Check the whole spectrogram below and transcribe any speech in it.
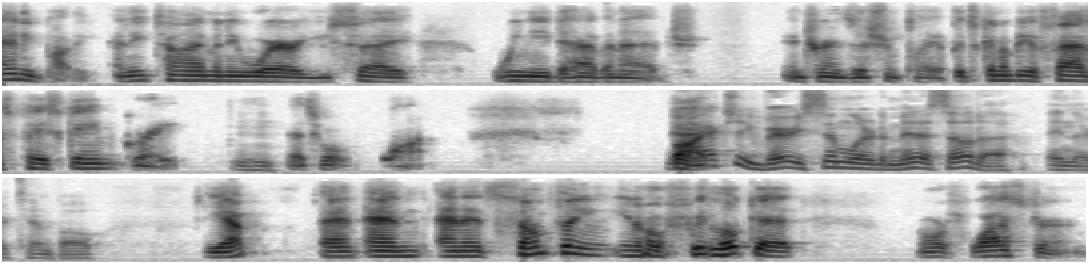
anybody anytime anywhere you say we need to have an edge in transition play if it's going to be a fast paced game great mm-hmm. that's what we want they're but, actually very similar to Minnesota in their tempo yep and and and it's something you know if we look at Northwestern,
